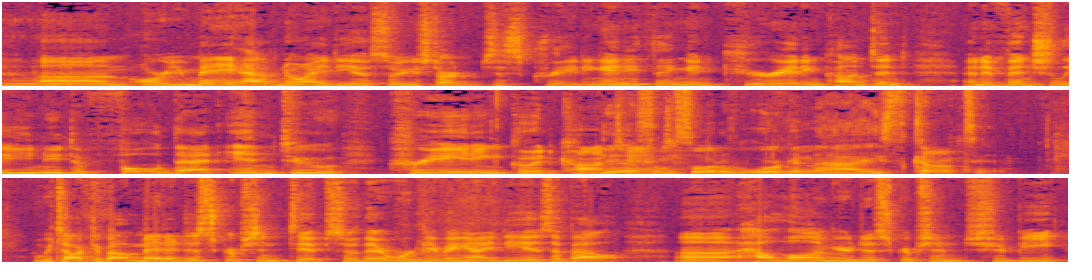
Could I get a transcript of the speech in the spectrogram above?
um, or you may have no idea. So you start just creating anything and curating content, and eventually you need to fold that into creating good content. Yeah, some sort of organized content. We talked about meta description tips. So there we're giving ideas about uh, how long your description should be.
